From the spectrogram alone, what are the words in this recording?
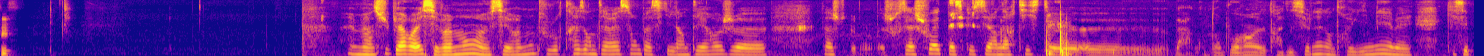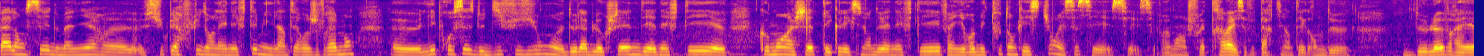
Eh ben, super, ouais, c'est vraiment, c'est vraiment toujours très intéressant parce qu'il interroge je, trouve ça chouette parce que c'est un artiste euh, euh, bah, contemporain euh, traditionnel, entre guillemets, mais qui ne s'est pas lancé de manière superflue dans la NFT, mais il interroge vraiment les process de diffusion de la blockchain, des NFT, comment achètent les collectionneurs de NFT. Enfin, il remet tout en question et ça, c'est vraiment un chouette travail. Ça fait partie intégrante de, de l'œuvre et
